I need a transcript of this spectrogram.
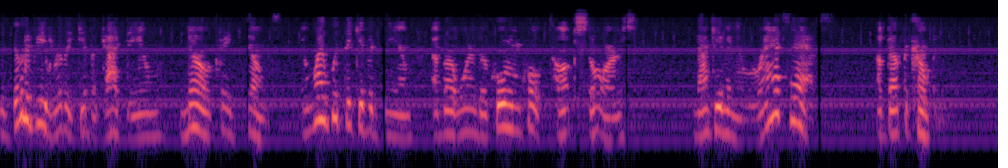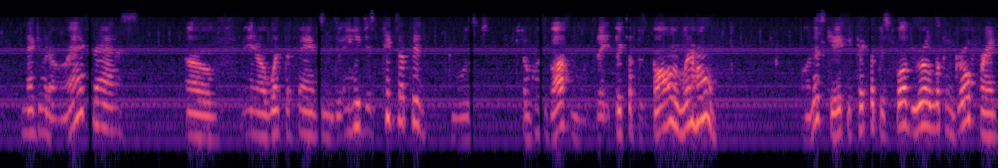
does WWE really give a goddamn? No, they don't. And why would they give a damn about one of their quote unquote top stars not giving a rat's ass about the company? Not giving a rat's ass of, you know, what the fans are gonna do. And he just picked up his, Steve Austin would say, he picked up his ball and went home. Well, in this case, he picked up his 12 year old looking girlfriend,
